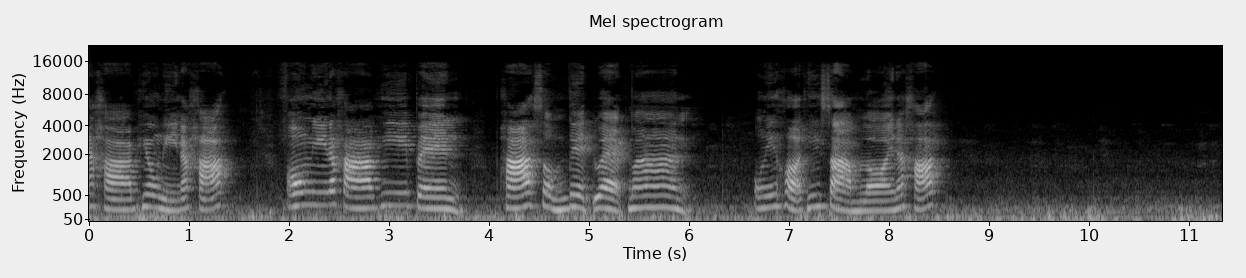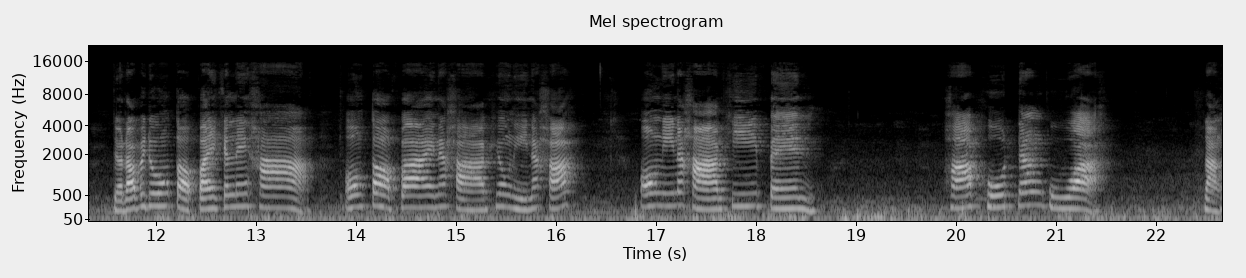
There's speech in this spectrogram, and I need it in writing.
นะคะ พี่องค์นี้นะคะ องค์นี้นะคะพี่เป็นพระสมเด็จแหวกม่าน องค์นี้ขอที่300นะคะ เดี๋ยวเราไปดูองค์ต่อไปกันเลยค่ะ องค์ต่อไปนะคะพี่องค์นี้นะคะ องค์นี้นะคะพี่เป็นพระพุทธนั่งบัว หลัง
